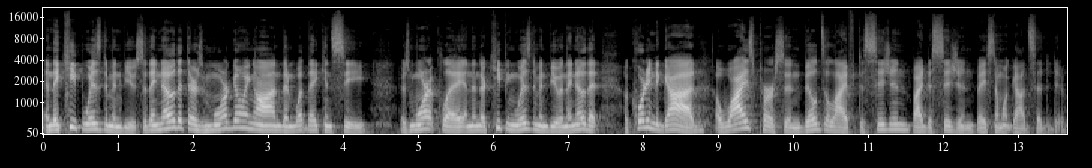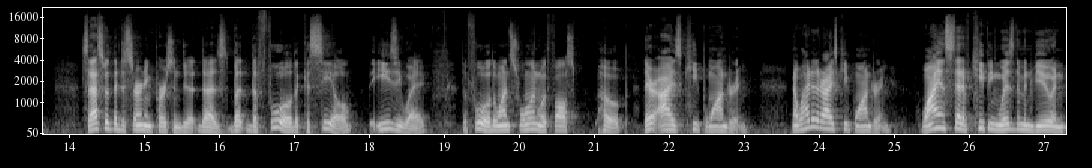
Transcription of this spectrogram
And they keep wisdom in view. So they know that there's more going on than what they can see. There's more at play and then they're keeping wisdom in view and they know that according to god a wise person builds a life decision by decision based on what god said to do. So that's what the discerning person do, does. But the fool the kasil the easy way the fool the one swollen with false hope, their eyes keep wandering. Now, why do their eyes keep wandering? Why, instead of keeping wisdom in view and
